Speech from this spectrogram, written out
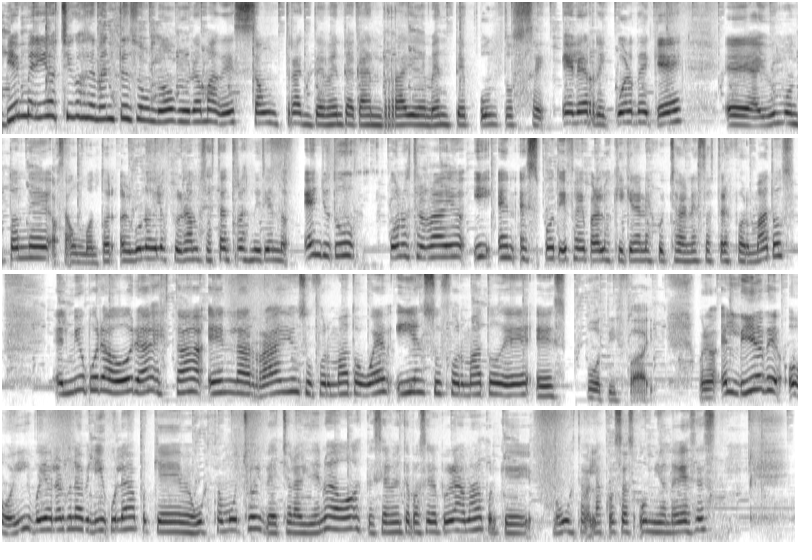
Bienvenidos chicos de Mentes a un nuevo programa de Soundtrack de Mente acá en radiodemente.cl. Recuerde que eh, hay un montón de, o sea, un montón, algunos de los programas se están transmitiendo en YouTube, por nuestra radio y en Spotify para los que quieran escuchar en estos tres formatos. El mío por ahora está en la radio, en su formato web y en su formato de Spotify. Bueno, el día de hoy voy a hablar de una película porque me gusta mucho y de hecho la vi de nuevo, especialmente para hacer el programa porque me gusta ver las cosas un millón de veces.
